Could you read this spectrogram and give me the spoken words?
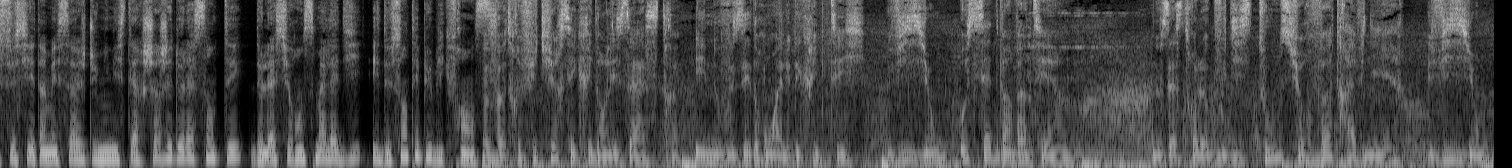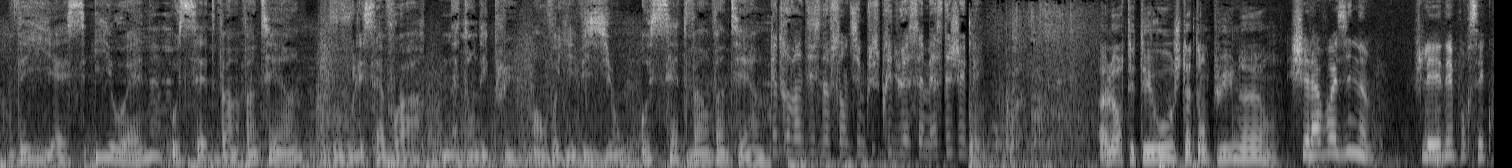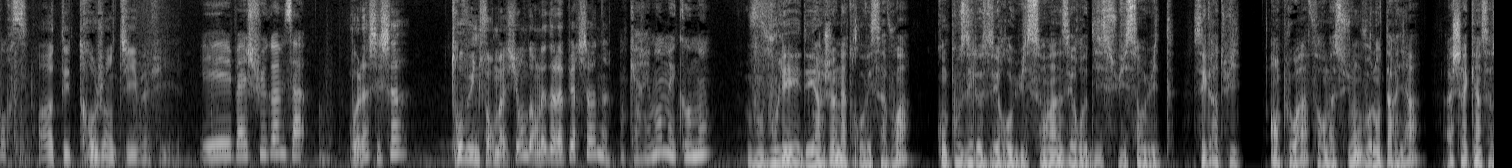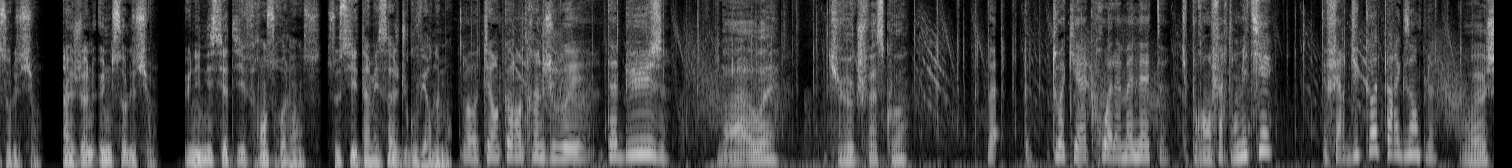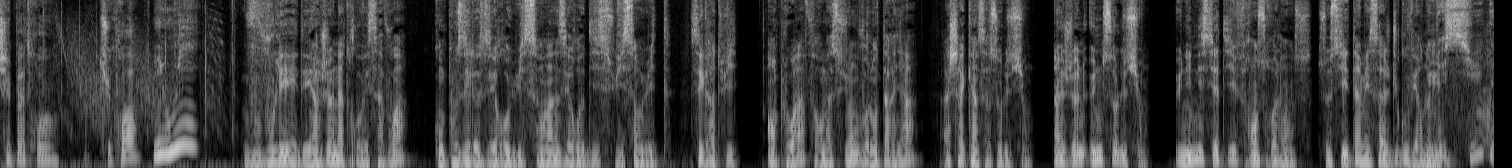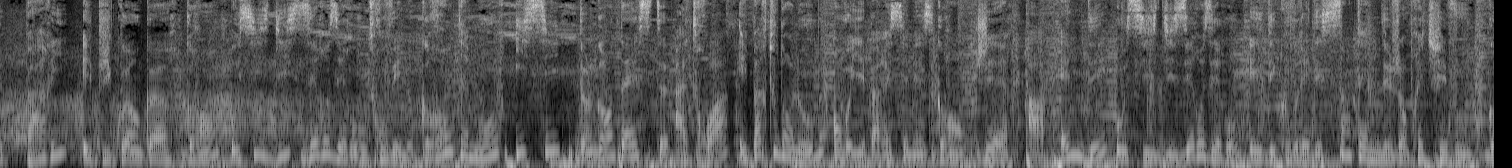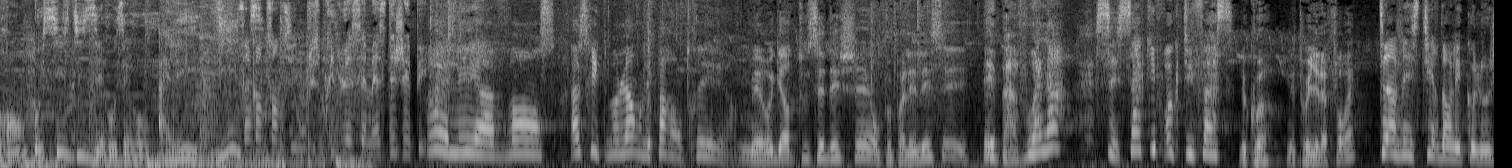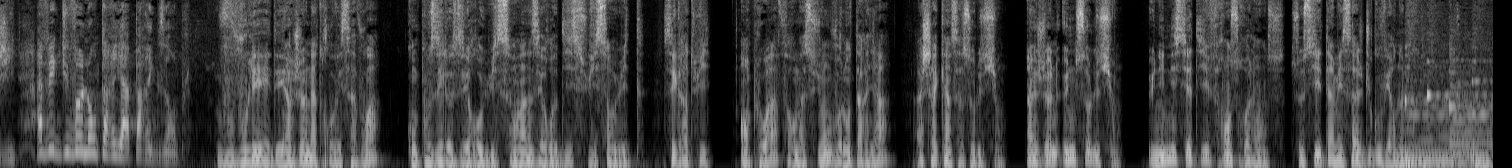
Ceci est un message du ministère chargé de la Santé, de l'Assurance Maladie et de Santé Publique France. Votre futur s'écrit dans les astres et nous vous aiderons à le décrypter. Vision au 7 20 21. Nos astrologues vous disent tout sur votre avenir. Vision, V-I-S-I-O-N au 7 20 21. Vous voulez savoir? N'attendez plus. Envoyez Vision au 7 20 21. 99 centimes plus prix du SMS DGP. Alors, t'étais où? Je t'attends depuis une heure. Chez la voisine. Je l'ai aidée pour ses courses. Oh, t'es trop gentil, ma fille. Et bah, je suis comme ça. Voilà, c'est ça. Trouve une formation dans l'aide à la personne. Oh, carrément, mais comment? Vous voulez aider un jeune à trouver sa voie? Composez le 0801 010 808. C'est gratuit. Emploi, formation, volontariat, à chacun sa solution. Un jeune, une solution. Une initiative France Relance. Ceci est un message du gouvernement. Oh, t'es encore en train de jouer. T'abuses. Bah ouais. Tu veux que je fasse quoi? Bah, euh, toi qui es accro à la manette, tu pourras en faire ton métier. Faire du code, par exemple. Ouais, je sais pas trop. Tu crois? Mais oui Vous voulez aider un jeune à trouver sa voie? Composez le 0801 010 808. C'est gratuit. Emploi, formation, volontariat, à chacun sa solution. Un jeune, une solution. Une initiative France Relance. Ceci est un message du gouvernement. Le Sud, Paris, et puis quoi encore? Grand au 61000. Trouvez le grand amour ici, dans le Grand Est, à Troyes et partout dans l'Aube. Envoyez par SMS grand G-R-A-N-D au 61000 et découvrez des centaines de gens près de chez vous. Grand au 61000. Allez, vite 50 centimes plus prix du SMS DGP. Allez, avance À ce rythme-là, on n'est pas rentré. Mais regarde tous ces déchets, on peut pas les laisser. Eh ben voilà C'est ça qu'il faut que tu fasses De quoi Nettoyer la forêt T'investir dans l'écologie, avec du volontariat par exemple. Vous voulez aider un jeune à trouver sa voie Composez le 0801 010 808. C'est gratuit. Emploi, formation, volontariat, à chacun sa solution. Un jeune, une solution. Une initiative France Relance. Ceci est un message du gouvernement.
